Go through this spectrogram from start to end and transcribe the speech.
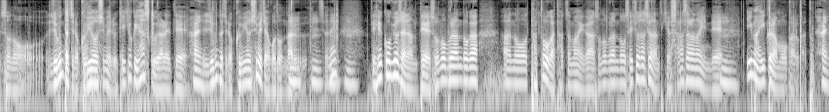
その、自分たちの首を絞める。結局安く売られて、はい、自分たちの首を絞めちゃうことになるんですよね。で、並行業者なんて、そのブランドが、あの、立とうが立つ前が、そのブランドを成長させようなんて気はさらさらないんで、うん、今いくら儲かるかと。はい、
